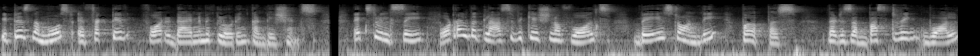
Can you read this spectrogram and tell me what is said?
It is the most effective for dynamic loading conditions. Next we'll see what are the classification of walls based on the purpose. That is a buttressing wall.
